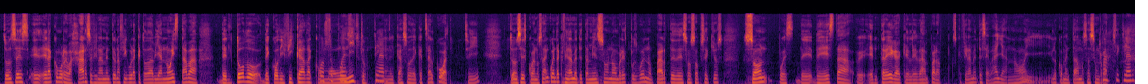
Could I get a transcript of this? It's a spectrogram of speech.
Entonces e, era como rebajarse finalmente una figura que todavía no estaba del todo decodificada como un mito, en el caso de Quetzalcoatl, ¿sí? Entonces, cuando se dan cuenta que finalmente también son hombres, pues bueno, parte de esos obsequios son pues de, de esta eh, entrega que le dan para pues, que finalmente se vayan, ¿no? Y, lo comentábamos hace un ah, rato. sí, claro.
